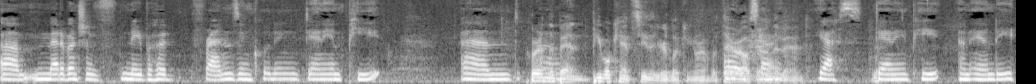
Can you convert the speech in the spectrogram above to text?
um, met a bunch of neighborhood friends, including Danny and Pete. And Who are in the um, band? People can't see that you're looking around, but they're oh, out there in the band. Yes, Danny, Pete, and Andy.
